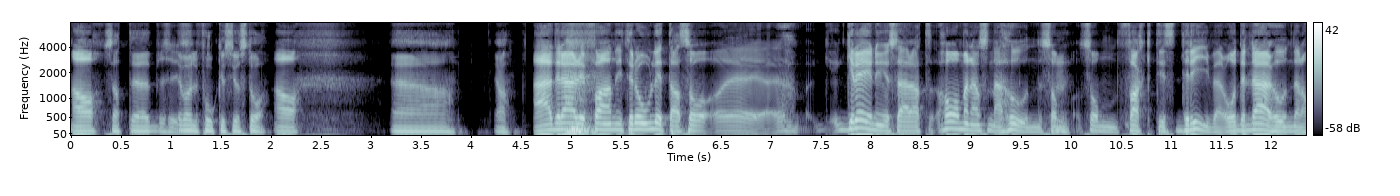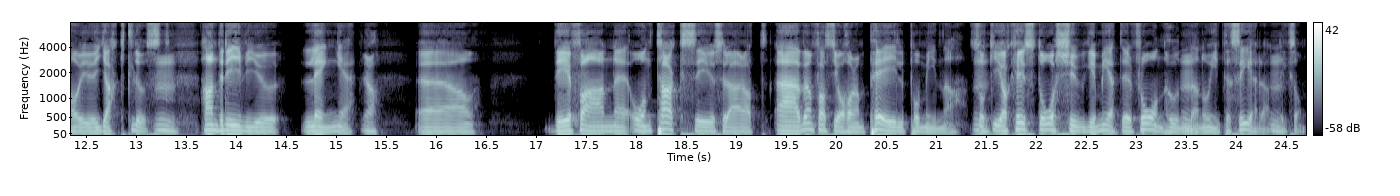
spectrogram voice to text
Ja, Så att, eh, det var väl fokus just då. ja. Eh, ja. Nej det där är fan inte roligt alltså. Eh, grejen är ju så att har man en sån här hund som, som faktiskt driver, och den där hunden har ju jaktlust. Mm. Han driver ju länge. Ja. Eh, det är fan, och en tax är ju sådär att även fast jag har en pejl på mina, så Mm. jag kan ju stå 20 meter från hunden och inte se den. Liksom.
